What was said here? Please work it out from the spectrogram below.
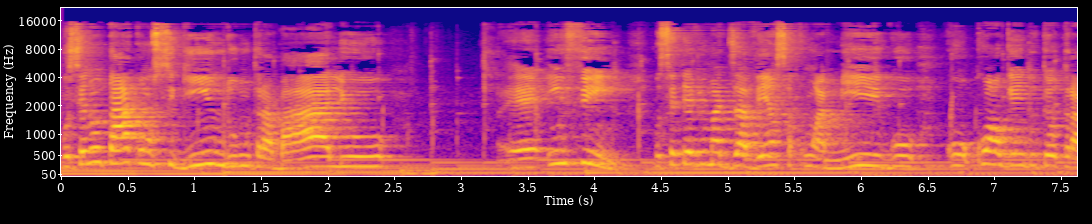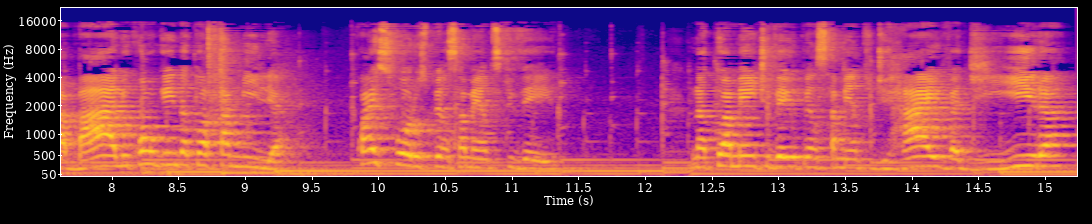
Você não está conseguindo um trabalho? É, enfim, você teve uma desavença com um amigo, com, com alguém do teu trabalho, com alguém da tua família. Quais foram os pensamentos que veio? Na tua mente veio o pensamento de raiva, de ira,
